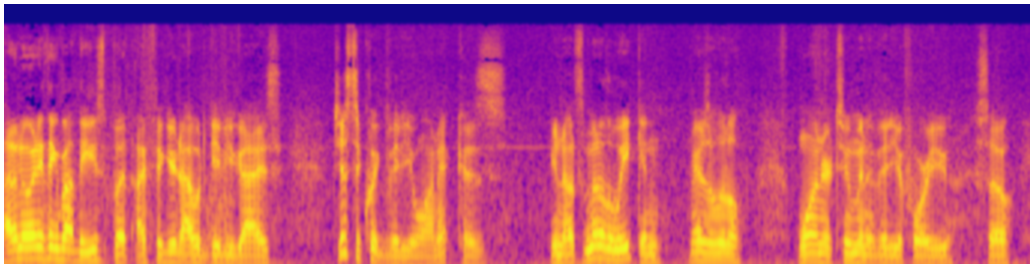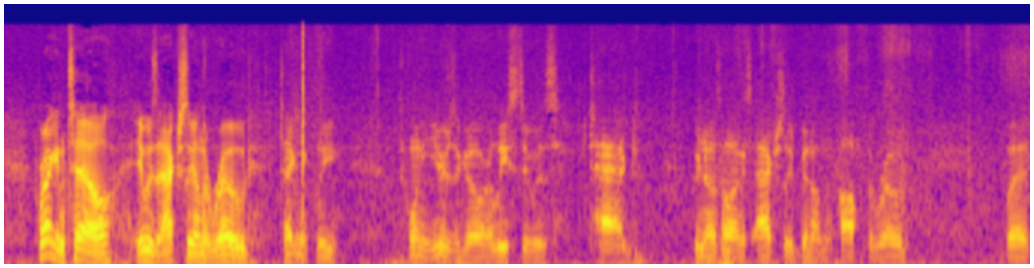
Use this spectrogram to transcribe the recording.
I don't know anything about these, but I figured I would give you guys just a quick video on it because, you know, it's the middle of the week and there's a little one or two minute video for you. So, from what I can tell, it was actually on the road, technically, 20 years ago, or at least it was tagged. Who knows how long it's actually been on the, off the road. But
